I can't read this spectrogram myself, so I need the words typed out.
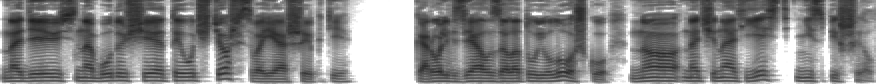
Надеюсь, на будущее ты учтешь свои ошибки». Король взял золотую ложку, но начинать есть не спешил.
